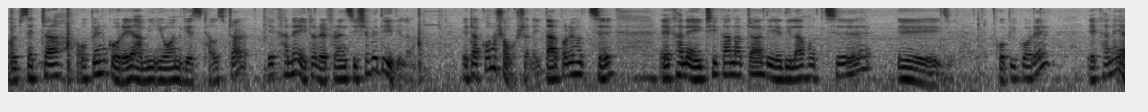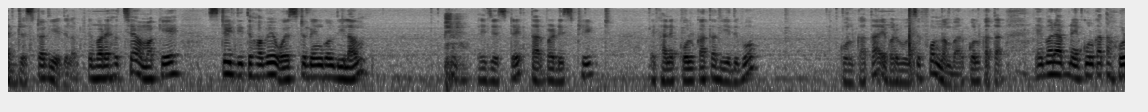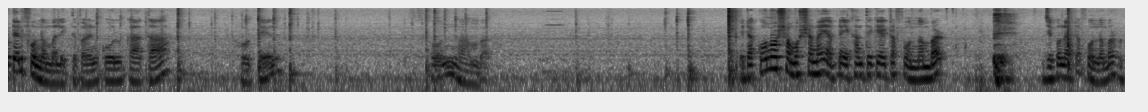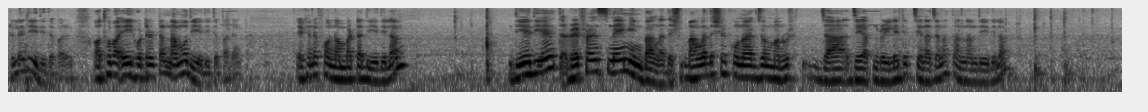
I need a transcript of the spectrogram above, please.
ওয়েবসাইটটা ওপেন করে আমি এ ওয়ান গেস্ট হাউসটা এখানে এটা রেফারেন্স হিসেবে দিয়ে দিলাম। এটা কোনো সমস্যা নেই। তারপরে হচ্ছে এখানে এই ঠিকানাটা দিয়ে দিলাম হচ্ছে এই যে কপি করে এখানে অ্যাড্রেসটা দিয়ে দিলাম। এবারে হচ্ছে আমাকে স্টেট দিতে হবে ওয়েস্ট বেঙ্গল দিলাম। এই যে স্টেট তারপর ডিস্ট্রিক্ট এখানে কলকাতা দিয়ে দিব। কলকাতা, এবারে বলছে ফোন নাম্বার কলকাতা। এবারে আপনি কলকাতা হোটেল ফোন নাম্বার লিখতে পারেন। কলকাতা হোটেল ফোন নাম্বার এটা কোনো সমস্যা নাই, আপনি এখান থেকে একটা ফোন নাম্বার যে কোনো একটা ফোন নাম্বার হোটেলে দিয়ে দিতে পারেন। অথবা এই হোটেলটার নামও দিয়ে দিতে পারেন। এখানে ফোন নাম্বারটা দিয়ে দিলাম। দিয়ে দিয়ে রেফারেন্স নেম ইন বাংলাদেশ বাংলাদেশের কোনো একজন মানুষ যা, যে আপনার রিলেটিভ চেনা জানা, তার নাম দিয়ে দিলাম।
